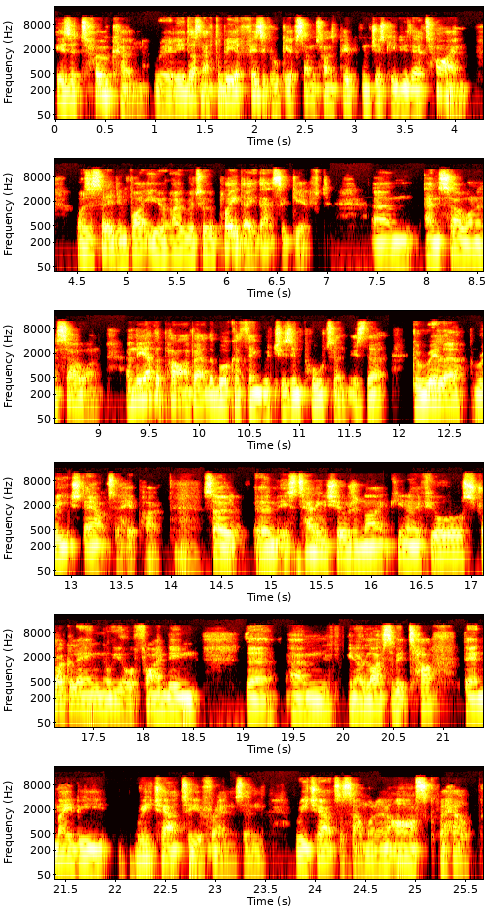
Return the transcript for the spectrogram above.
is a token. Really, it doesn't have to be a physical gift. Sometimes people can just give you their time, or as I said, invite you over to a play date. That's a gift, um, and so on and so on. And the other part about the book, I think, which is important, is that Gorilla reached out to Hippo. So um, it's telling children like you know if you're struggling or you're finding that um, you know life's a bit tough, then maybe reach out to your friends and reach out to someone and ask for help.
